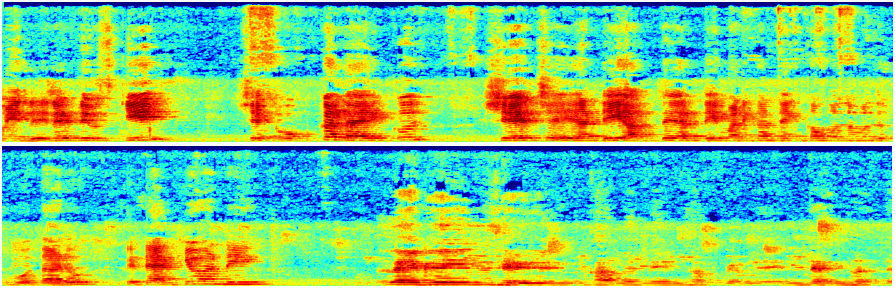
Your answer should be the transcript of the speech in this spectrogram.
మీ రిలేటివ్స్కి ఒక్క లైక్ షేర్ చేయండి. అంతే అండి మనకంటే ఇంకా ముందు ముందుకు పోతాడు. థ్యాంక్ యూ అండి. లైక్ చేయండి షేర్ చేయండి కామెంట్ చేయండి సబ్స్క్రైబ్ చేయండి థ్యాంక్స్ అండి.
